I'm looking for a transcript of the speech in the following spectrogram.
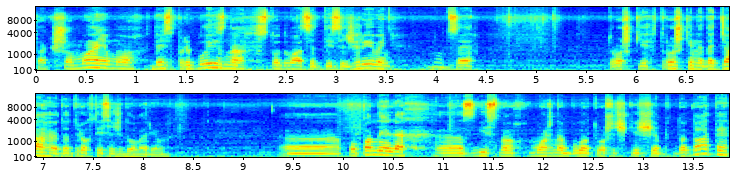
Так що маємо десь приблизно 120 тисяч гривень. Ну, це трошки, трошки не дотягує до 3 тисяч доларів. Е, По панелях, е, звісно, можна було трошечки ще б додати,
